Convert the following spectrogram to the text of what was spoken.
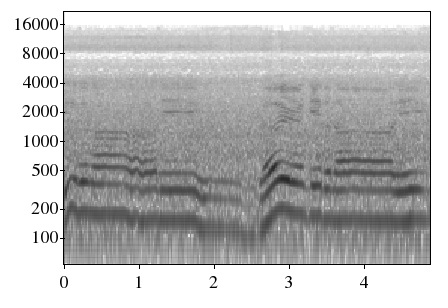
ગિરનારી જય ગિરનારી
